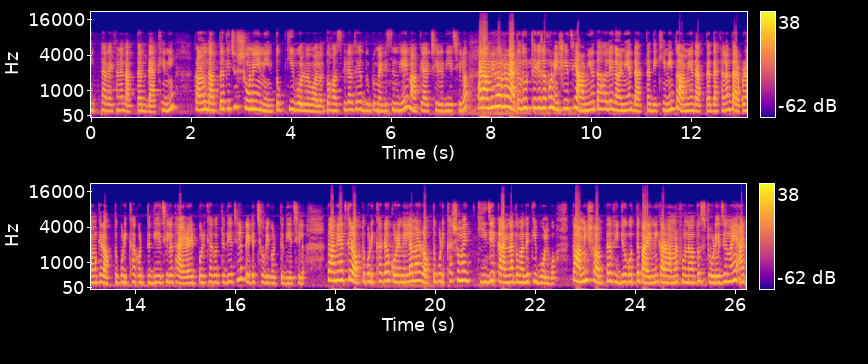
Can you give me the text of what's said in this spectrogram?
ঠিকঠাক এখানে ডাক্তার দেখেনি। কারণ ডাক্তার কিছু শোনেনি তো কি বলবে বলো? তো হসপিটাল থেকে দুটো মেডিসিন দিয়েই মাকে আর ছেড়ে দিয়েছিল। আর আমি ভাবলাম, এত দূর থেকে যখন এসেছি, আমিও তাহলে গার্নিয়ার ডাক্তার দেখিনি। তো আমিও ডাক্তার দেখালাম, তারপর আমাকে রক্ত পরীক্ষা করতে দিয়েছিল, থাইরয়েড পরীক্ষা করতে দিয়েছিল, পেটের ছবি করতে দিয়েছিল। তো আমি আজকে রক্ত পরীক্ষাটাও করে নিলাম। আর রক্ত পরীক্ষার সময় কি যে কান্না, তোমাদের কি বলব? তো আমি সবটা ভিডিও করতে পারিনি, কারণ আমার ফোনে অত স্টোরেজও নয় আর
